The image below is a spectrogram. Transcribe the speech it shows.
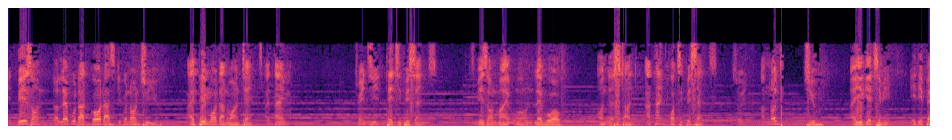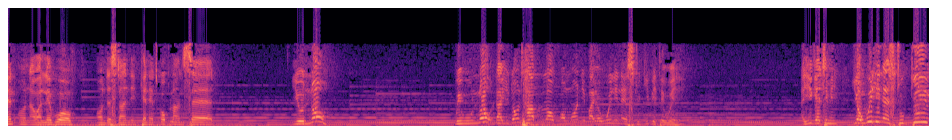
it based on the level that God has given unto you. I pay more than one tenth. At time 20, 30 percent. It's based on my own level of understanding. At time 40 percent. So I'm not you. Are you getting me? It depends on our level of understanding. Kenneth Copeland said, You know we will know that you don't have love for money by your willingness to give it away. Are you getting me? Your willingness to give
